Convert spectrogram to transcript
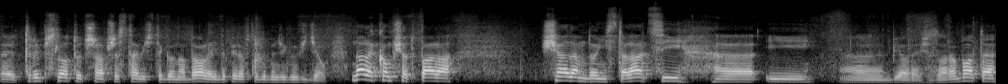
E, tryb slotu trzeba przestawić tego na dole i dopiero wtedy będzie go widział. No ale komp się odpala. Siadam do instalacji e, i e, biorę się za robotę.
